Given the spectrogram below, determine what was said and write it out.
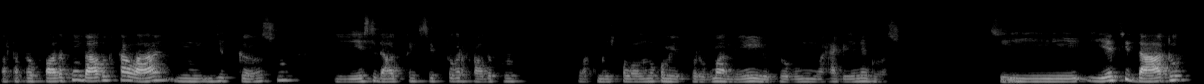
Ela está preocupada com o dado que está lá em descanso e esse dado tem que ser criptografado por, lá, como a gente falou no começo, por alguma lei ou por alguma regra de negócio. E, e, esse dado,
